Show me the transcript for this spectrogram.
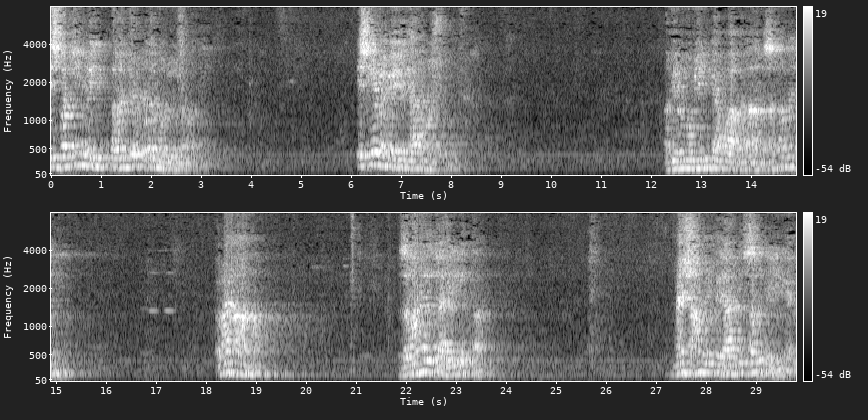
इस पर्ची में मेरी तवज्जो उधर मौजूद करवा इसलिए मैं बेख्तियार होना शुरू अमीर मोमिन क्या हुआ आप बताना पसंद करोगे मैं हाँ जमाने जाहिलियत था मैं शाम में इंतज़ार की सब्र के लिए गया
